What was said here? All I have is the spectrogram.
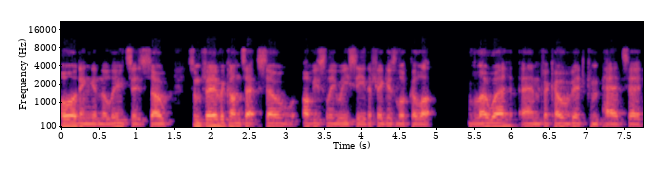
hoarding and the looters. So some further context. So obviously we see the figures look a lot lower um, for COVID compared to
